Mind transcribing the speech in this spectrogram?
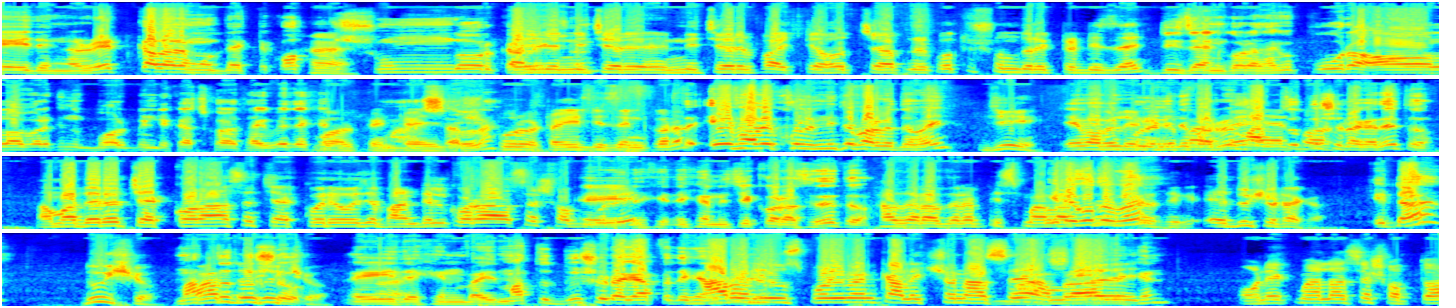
এই দেখেন রেড কালারের মধ্যে একটা কত হ্যাঁ। সুন্দর এই কালেকশন নিচের নিচের পাইটটা হচ্ছে আপনার কত সুন্দর একটা ডিজাইন ডিজাইন করা থাকবে পুরো অল ওভার কিন্তু বল প্রিন্টে কাজ করা থাকবে দেখেন। বল প্রিন্ট মাশাআল্লাহ। পুরোটাই ডিজাইন করা। তো এভাবে খুলে নিতে পারবে তো ভাই? জি। এভাবে খুলে নিতে পারবে মাত্র এরপর- দুশো টাকা তাই তো? আমাদেরও চেক করা আছে চেক করে ওই যে বান্ডেল করা আছে সবগুলি। দেখেন এখানে চেক করা আছে তাই তো? হাজার হাজার পিস মাল এটা আছে কত ভাই? এ দুশো টাকা। এটা? দুইশো মাত্র দুশো এই হ্যাঁ। দেখেন ভাই মাত্র দুশো টাকা আপনি দেখেন আরও হিউজ পরিমাণ কালেকশন আছে আমরা দেখেন। অনেক মাল আছে সপ্তাহ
